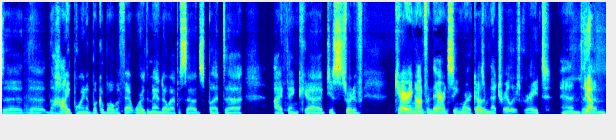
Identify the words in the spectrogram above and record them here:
uh, the the high point of Book of Boba Fett were the Mando episodes, but uh, I think uh, just sort of carrying on from there and seeing where it goes. I mean, that trailer's great, and Yeah. um,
